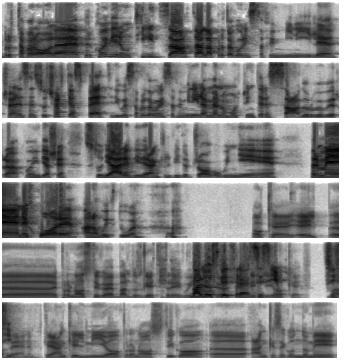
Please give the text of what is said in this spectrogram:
brutta parola, eh, per come viene utilizzata la protagonista femminile, cioè nel senso certi aspetti di questa protagonista femminile mi hanno molto interessato proprio per come mi piace studiare e vivere anche il videogioco, quindi per me nel cuore Alan Wake 2. ok, e il, uh, il, pronostico è Baldur's Gate 3, quindi. Baldur's cioè, Gate 3, sì, sì. sì. Ok, sì, va sì. bene. Che è anche il mio pronostico, uh, anche secondo me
